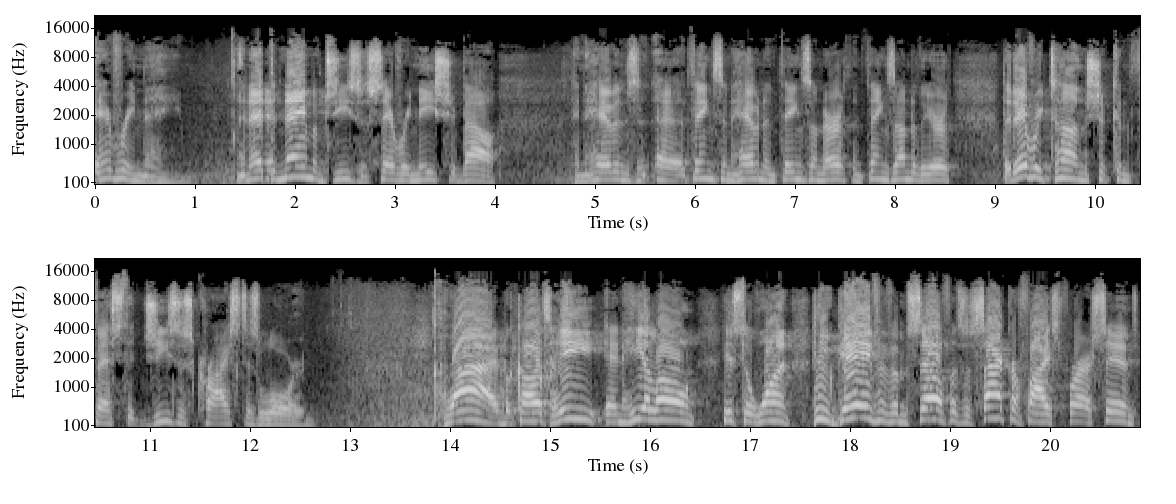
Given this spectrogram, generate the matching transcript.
every name. And at the name of Jesus, every knee should bow in heavens, uh, things in heaven and things on earth and things under the earth, that every tongue should confess that Jesus Christ is Lord. Why? Because He and He alone is the one who gave of Himself as a sacrifice for our sins,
